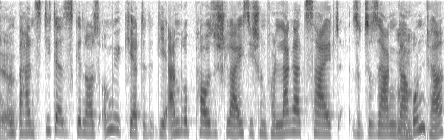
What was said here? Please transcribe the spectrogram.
Ja. Und bei Hans Dieter ist es genau das Umgekehrte. Die andere Pause schleicht sich schon von langer Zeit sozusagen mhm. darunter.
